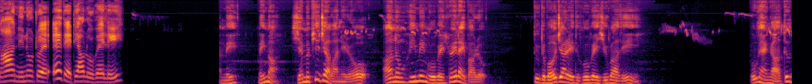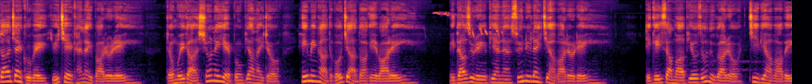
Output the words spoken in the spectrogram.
ငါနင်တို့အတွက်ဧည့်သည်တယောက်လိုပဲလေ။အမေမိမရံမဖြစ်ကြပါနဲ့တော့အားလုံးဟိမင်းကိုပဲလွှဲလိုက်ပါတော့။သူသဘောကျတဲ့သူကိုပဲယူပါစေ။ ဦးခန်ကသူ့သားကြိုက်ကိုပဲရွေးချယ်ခိုင်းလိုက်ပါတော့တယ်။ဒုံမွေးကရှွန်းလေးရဲ့ပုံပြလိုက်တော့ဟိမင်းကသဘောကျသွားခဲ့ပါတယ်။မိသားစုတွေအပြန်အလှန်ဆွေးနွေးလိုက်ကြပါတော့တယ်။ဒီကိစ္စမှာအပြိုဆုံးသူကတော့ကြည်ပြပါပဲ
